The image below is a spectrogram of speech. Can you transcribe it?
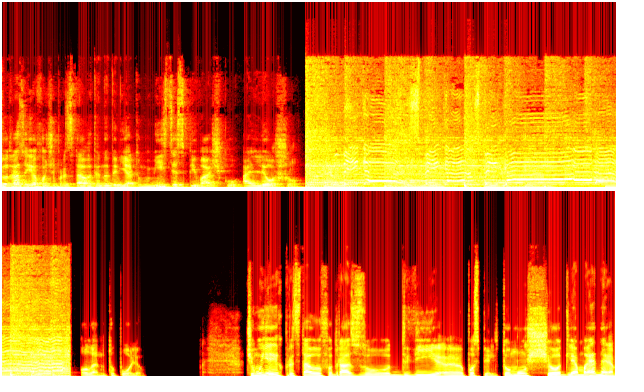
І одразу я хочу представити на дев'ятому місці співачку Альошу. Олену Тополю. Чому я їх представив одразу дві е, поспіль? Тому що для мене,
